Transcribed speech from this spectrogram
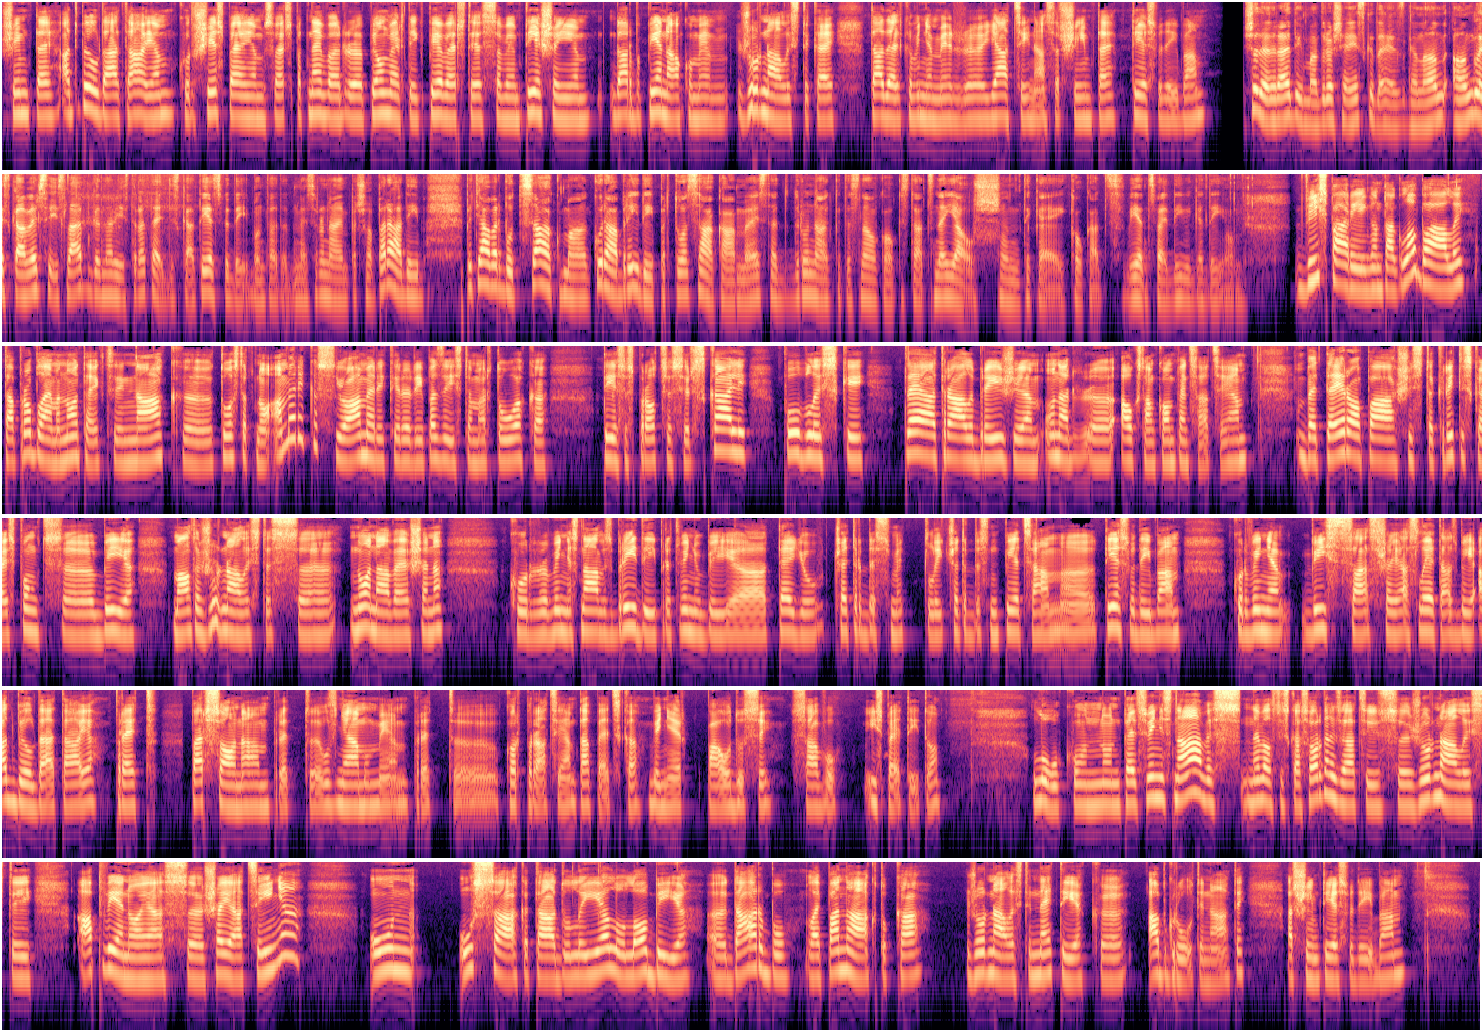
šim atbildētājam, kurš iespējams vairs pat nevar eh, pilnvērtīgi pievērsties saviem tiešajiem darba pienākumiem žurnālistikai, tādēļ, ka viņam ir eh, jācīnās ar šīm tiesvedībām. Šodien raidījumā droši vien izskatās gan angliskā versija slēp, gan arī strateģiskā tiesvedība. Tad mēs runājam par šo parādību. Bet jā, varbūt sākumā, kurā brīdī par to sākām mēs runāt, ka tas nav kaut kas tāds nejaušs un tikai kaut kāds viens vai divi gadījumi. Vispārīgi un tā globāli tā problēma noteikti nāk eh, tostarp no Amerikas, jo Amerika ir arī pazīstama ar to, ka tiesas procesi ir skaļi, publiski, teātrāli brīžiem un ar uh, augstām kompensācijām. Bet Eiropā šis kritiskais punkts uh, bija Malta žurnālistes uh, nonāvēšana, kur viņas nāves brīdī pret viņu bija teju 40 līdz 45 tiesvedībām, kur viņa visās šajās lietās bija atbildētāja pret personām, pret uzņēmumiem, pret korporācijām, tāpēc ka viņa ir paudusi savu izpētīto. Lūk, un, un pēc viņas nāves nevalstiskās organizācijas žurnālisti apvienojās šajā cīņā un uzsāka tādu lielu lobija eh, darbu, lai panāktu, ka žurnālisti netiek eh, apgrūtināti ar šīm tiesvedībām.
